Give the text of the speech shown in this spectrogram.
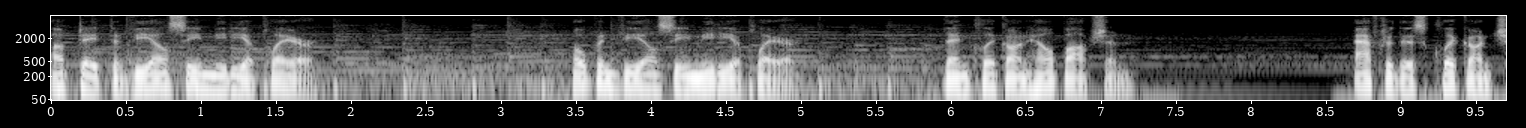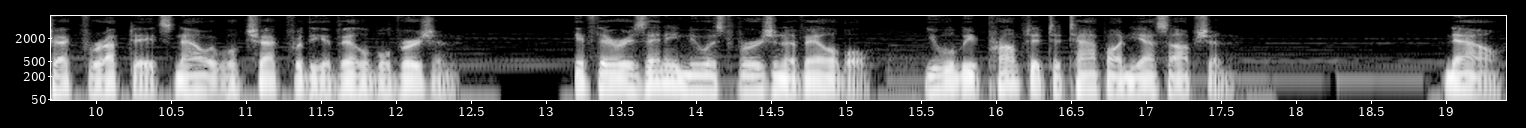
update the VLC media player. Open VLC media player. Then click on help option. After this click on check for updates now it will check for the available version. If there is any newest version available, you will be prompted to tap on yes option. Now,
